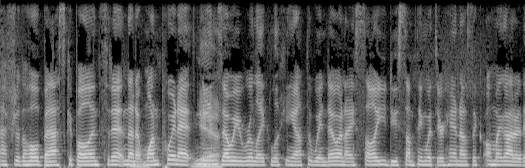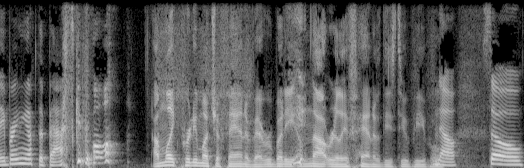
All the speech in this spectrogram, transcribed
after the whole basketball incident and then at mm. one point I, me and zoey were like looking out the window and i saw you do something with your hand i was like oh my god are they bringing up the basketball I'm like pretty much a fan of everybody. I'm not really a fan of these two people. no so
